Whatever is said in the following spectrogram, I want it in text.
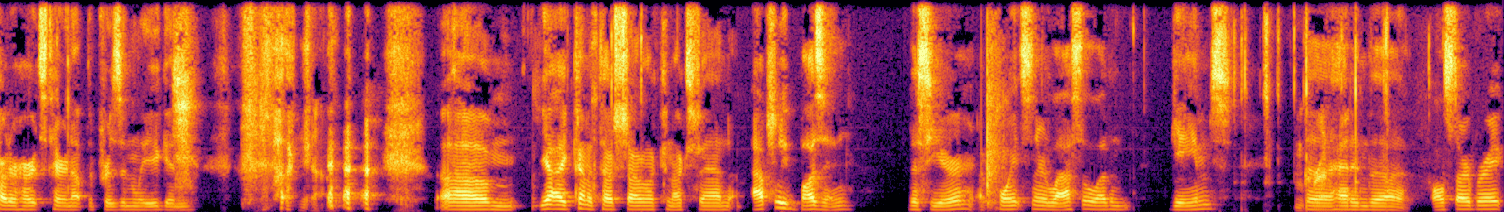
Carter Hart's tearing up the prison league and Fuck. Yeah. um, yeah, I kind of touched on a Canucks fan. Absolutely buzzing this year. At points in their last 11 games to Incredible. head in the All Star break.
